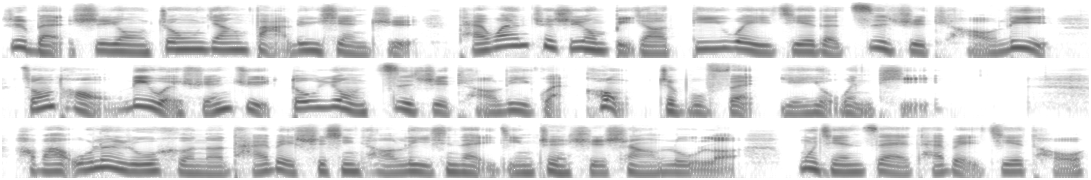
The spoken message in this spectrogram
日本是用中央法律限制，台湾却是用比较低位阶的自治条例，总统、立委选举都用自治条例管控，这部分也有问题。好吧，无论如何呢，台北市新条例现在已经正式上路了。目前在台北街头，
